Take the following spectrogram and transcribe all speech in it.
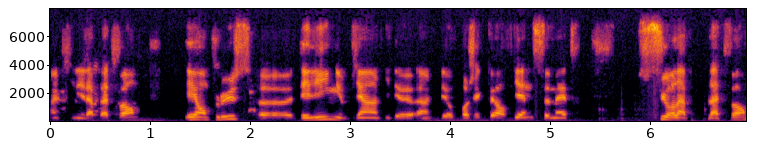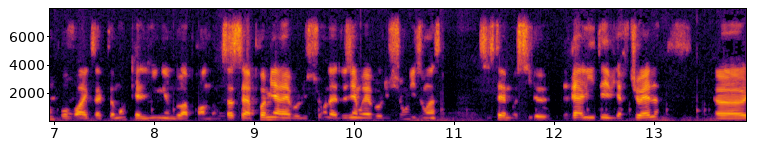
incliner la plateforme, et en plus, euh, des lignes via un, vidéo, un vidéoprojecteur viennent se mettre sur la plateforme pour voir exactement quelle ligne on doit prendre. Donc ça, c'est la première révolution. La deuxième révolution, ils ont un système aussi de réalité virtuelle euh,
